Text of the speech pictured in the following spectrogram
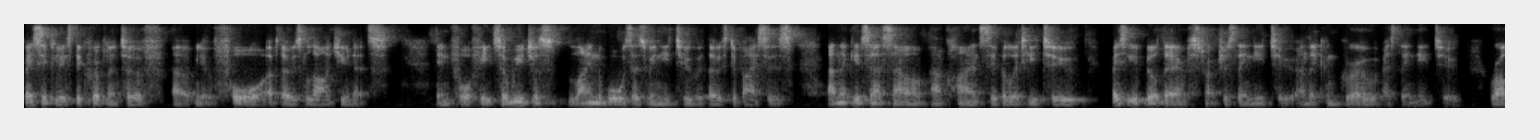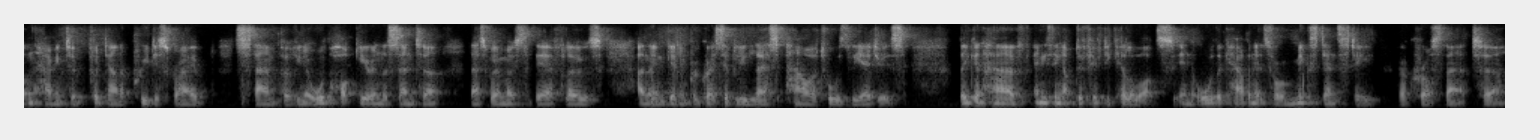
basically is the equivalent of uh, you know, four of those large units in four feet. So we just line the walls as we need to with those devices. And that gives us our, our clients the ability to basically build their infrastructure as they need to, and they can grow as they need to, rather than having to put down a pre-described stamp of, you know, all the hot gear in the center, that's where most of the air flows, and then getting progressively less power towards the edges. They can have anything up to 50 kilowatts in all the cabinets or mixed density across that, uh,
